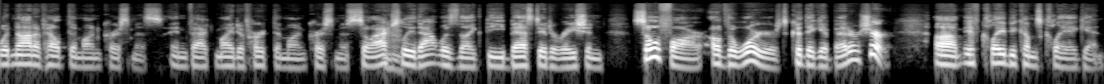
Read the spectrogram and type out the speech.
would not have helped them on Christmas. In fact, might have hurt them on Christmas. So mm-hmm. actually, mm-hmm. that was like the best iteration so far of the Warriors. Could they get better? Sure. Um, if Klay becomes Klay again,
